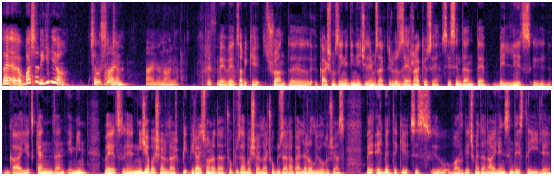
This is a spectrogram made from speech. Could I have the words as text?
Ve e, başarı gidiyor çalışınca. Aynen, aynen öyle. Kesinlikle. Ve, ve tabii ki şu an e, karşımıza yine dinleyicilerimiz aktarıyoruz. Zehra Köse sesinden de belli e, gayet kendinden emin ve e, nice başarılar. Bir, bir ay sonra da çok güzel başarılar, çok güzel haberler alıyor olacağız. Ve elbette ki siz e, vazgeçmeden ailenizin desteğiyle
